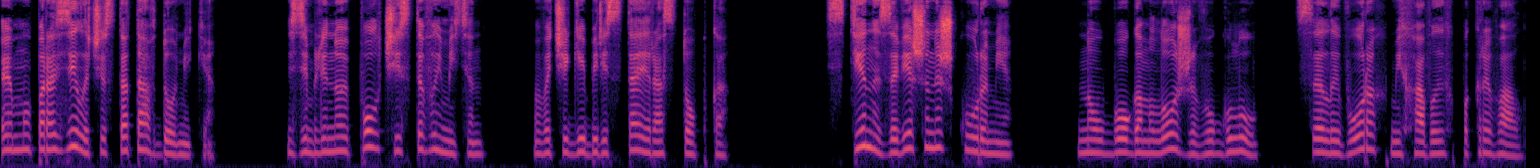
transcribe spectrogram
Эмму поразила чистота в домике. Земляной пол чисто выметен. В очаге береста и растопка. Стены завешаны шкурами. На убогом ложе в углу целый ворох меховых покрывал.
